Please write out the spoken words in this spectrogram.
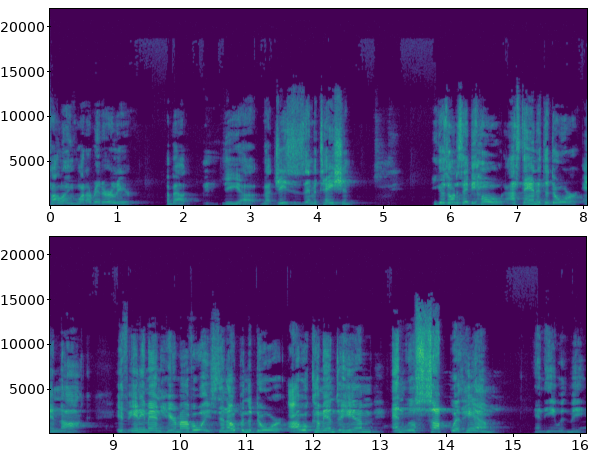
following what I read earlier about the uh, about Jesus' invitation, he goes on to say, Behold, I stand at the door and knock. If any man hear my voice, then open the door. I will come into him and will sup with him, and he with me.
